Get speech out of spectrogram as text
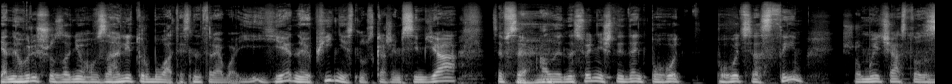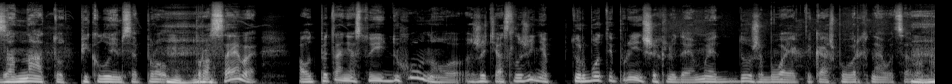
Я не говорю, що за нього взагалі турбуватись не треба. Є необхідність, ну скажімо, сім'я, це все. Але на сьогоднішній день погодь, погодься з тим, що ми часто занадто піклуємося про, про себе. А от питання стоїть духовного життя, служіння, турботи про інших людей. Ми дуже буває, як ти кажеш, поверхнево це робимо.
